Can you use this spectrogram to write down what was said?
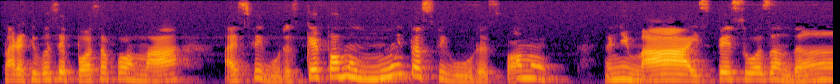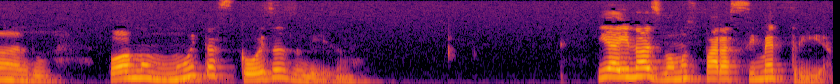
para que você possa formar as figuras. Porque formam muitas figuras, formam animais, pessoas andando, formam muitas coisas mesmo. E aí nós vamos para a simetria.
